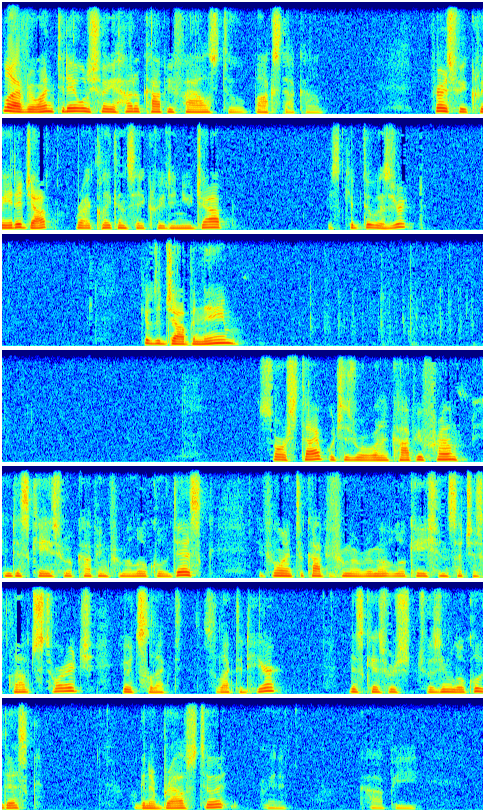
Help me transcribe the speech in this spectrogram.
Hello everyone, today we'll show you how to copy files to Box.com. First we create a job, right click and say create a new job. Skip the wizard. Give the job a name. Source type, which is where we want to copy from. In this case we're copying from a local disk. If you wanted to copy from a remote location such as cloud storage, you would select, select it here. In this case we're choosing local disk. We're going to browse to it. We're going to copy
